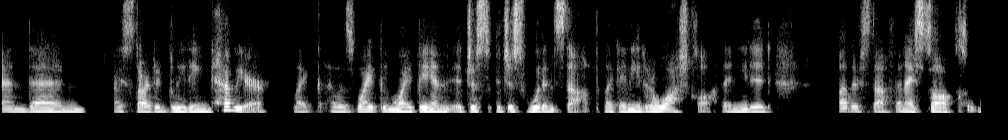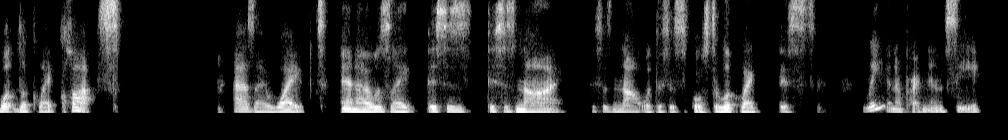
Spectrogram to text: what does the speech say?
and then I started bleeding heavier like I was wiping, wiping, and it just it just wouldn't stop. Like I needed a washcloth, I needed other stuff, and I saw what looked like clots as I wiped, and I was like, "This is this is not this is not what this is supposed to look like this late in a pregnancy."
